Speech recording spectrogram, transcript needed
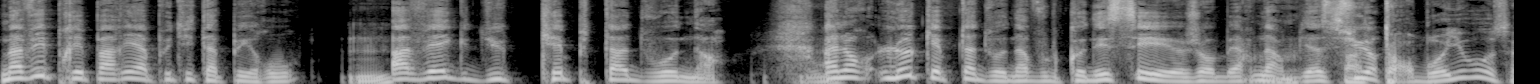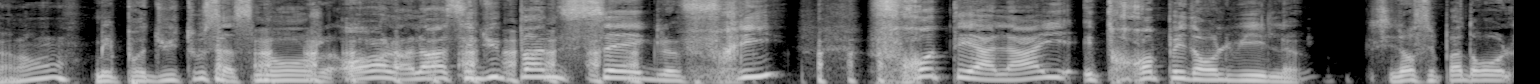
m'avait préparé un petit apéro Mm. avec du Keptadvona. Alors le Keptadvona, vous le connaissez, Jean-Bernard, bien C'est un sûr, torboyau, ça, non? Mais pas du tout, ça se mange. Oh là là, c'est du pain de seigle frit, frotté à l'ail et trempé dans l'huile. Sinon, c'est pas drôle.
